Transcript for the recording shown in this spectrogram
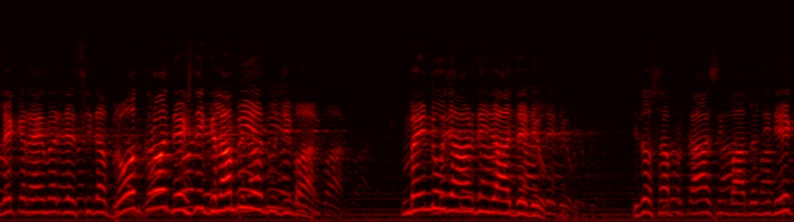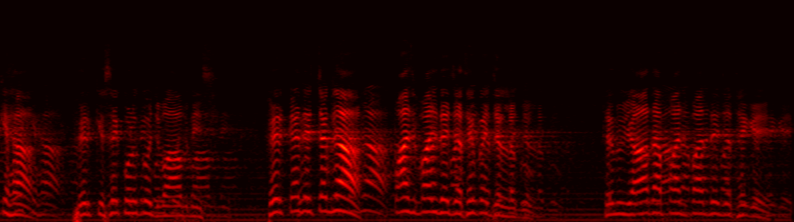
ਲੇਕਿਨ ਐਮਰਜੈਂਸੀ ਦਾ ਵਿਰੋਧ ਕਰੋ। ਦੇਸ਼ ਦੀ ਗੁਲਾਮੀ ਹੈ ਦੂਜੀ ਵਾਰ। ਮੈਨੂੰ ਜਾਣ ਦੀ ਇਜਾਜ਼ਤ ਦੇ ਦਿਓ। ਜਦੋਂ ਸਾ ਪ੍ਰਕਾਸ਼ ਸਿੰਘ ਬਾਦਲ ਜੀ ਨੇ ਇਹ ਕਿਹਾ, ਫਿਰ ਕਿਸੇ ਕੋਲ ਕੋਈ ਜਵਾਬ ਨਹੀਂ ਸੀ। ਫਿਰ ਕਹਿੰਦੇ, ਚੰਗਾ, ਪੰਜ ਪੰਜ ਦੇ ਜਥੇ ਭੇਜਣ ਲੱਗੋ। ਤੈਨੂੰ ਯਾਦ ਆ ਪੰਜ ਪੰਜ ਦੇ ਜਥੇ ਗਏ?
